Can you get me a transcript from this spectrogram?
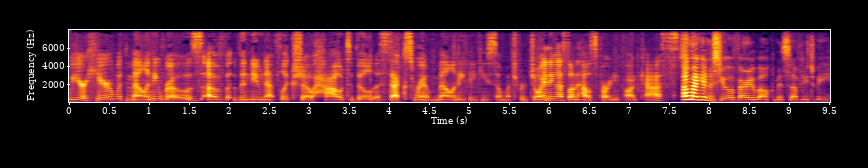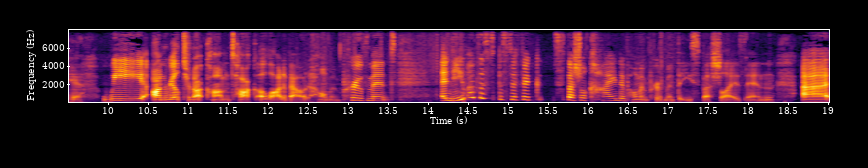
We are here with Melanie Rose of the new Netflix show How to Build a Sex Room. Melanie, thank you so much for joining us on House Party Podcast. Oh my goodness, you are very welcome. It's lovely to be here. We on Realtor.com talk a lot about home improvement, and you have a specific, special kind of home improvement that you specialize in. Uh,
